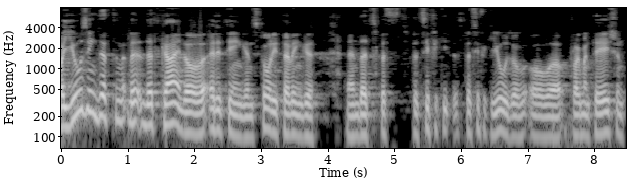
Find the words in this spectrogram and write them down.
by using that that kind of editing and storytelling uh, and that spe- specific specific use of, of uh, fragmentation,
